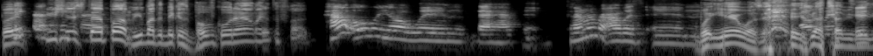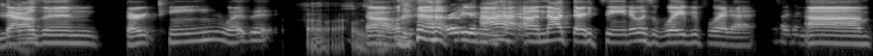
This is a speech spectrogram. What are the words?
But that you should step up. You about to make us both go down? Like, what the fuck? How old were y'all when that happened? Because I remember I was in. What year was it? you gotta tell me 2013, was it? Oh, I was Oh, Earlier than I, uh, not 13. It was way before that. Um,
